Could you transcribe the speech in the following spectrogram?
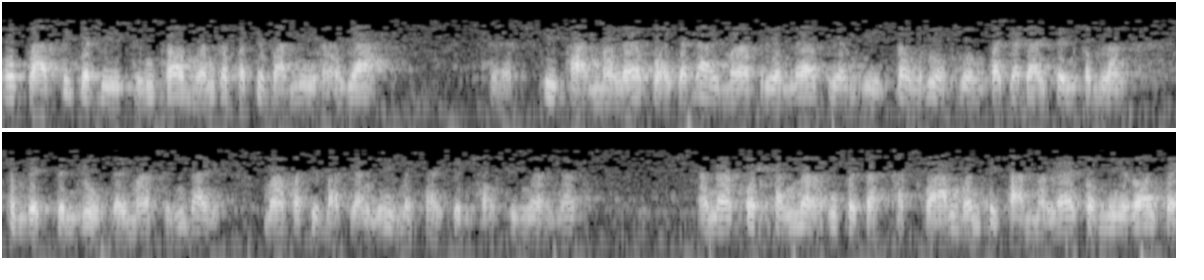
โอกาสที่จะดีถึงพร้อมเหมือนกับปัจจุบันนี้หายากที่ผ่านมาแล้วกว่าจะได้มาเตรียมแล้วเตรียมอีกต้องรวบรวมไปจะได้เป็นกำลังสำเร็จเป็นรูปได้มาถึงได้มาปฏิบัติอย่างนี้ไม่ใช่เป็นของที่ง่ายนะอนาคตข้างหน้าอุปสรรคขัดขวางเหมือนที่ผ่านมาแล้วก็มีร้อยแต่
